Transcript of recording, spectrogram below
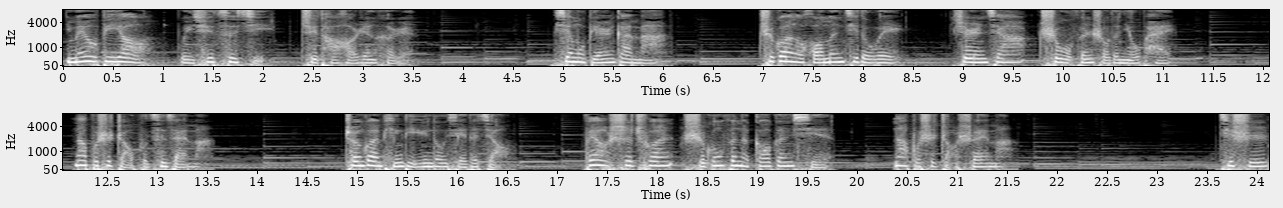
你没有必要委屈自己去讨好任何人。羡慕别人干嘛？吃惯了黄焖鸡的胃，学人家吃五分熟的牛排。那不是找不自在吗？穿惯平底运动鞋的脚，非要试穿十公分的高跟鞋，那不是找摔吗？其实，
